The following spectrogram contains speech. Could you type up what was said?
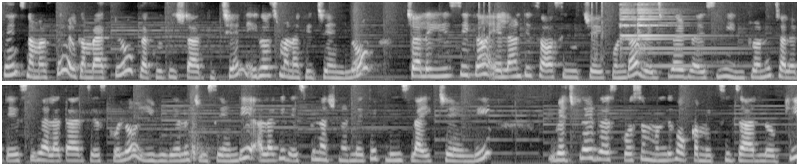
ఫ్రెండ్స్ నమస్తే. Welcome back to Prakruthi star kitchen. ఈరోజు మన కిచెన్లో చాలా ఈజీగా ఎలాంటి సాస్ యూజ్ చేయకుండా వెజ్ ఫ్రైడ్ రైస్ని ఇంట్లోనే చాలా టేస్టీగా ఎలా తయారు చేసుకోవాలో ఈ వీడియోలో చూసేయండి. అలాగే రెసిపీ నచ్చినట్లయితే ప్లీజ్ లైక్ చేయండి. వెజ్ ఫ్రైడ్ రైస్ కోసం ముందుగా ఒక మిక్సీ జార్లోకి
